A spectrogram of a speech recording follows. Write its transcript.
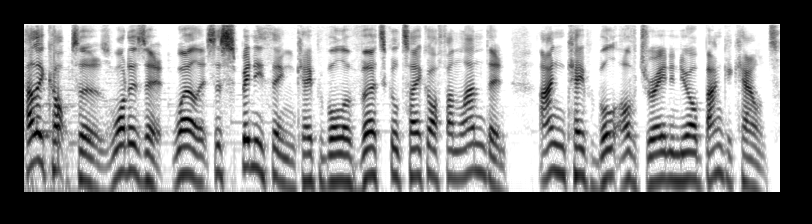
Helicopters, what is it? Well, it's a spinny thing capable of vertical takeoff and landing, and capable of draining your bank account.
